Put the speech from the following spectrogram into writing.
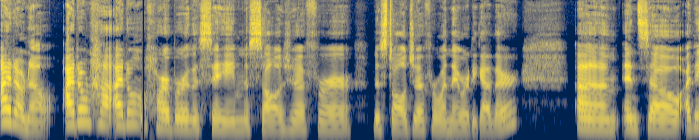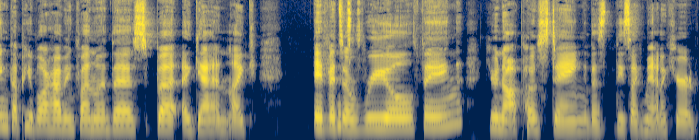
I don't know. I don't have I don't harbor the same nostalgia for nostalgia for when they were together, um, and so I think that people are having fun with this. But again, like if it's a real thing, you're not posting this these like manicured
